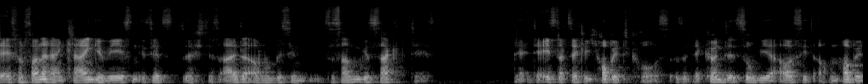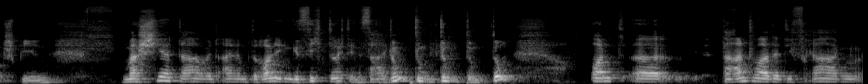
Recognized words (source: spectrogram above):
der ist von vornherein klein gewesen, ist jetzt durch das Alter auch noch ein bisschen zusammengesackt. Der ist, der, der ist tatsächlich Hobbit groß. Also der könnte, so wie er aussieht, auch ein Hobbit spielen. Marschiert da mit einem drolligen Gesicht durch den Saal. Dumm, dumm, dumm, dumm, dumm. Und äh, beantwortet die Fragen.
